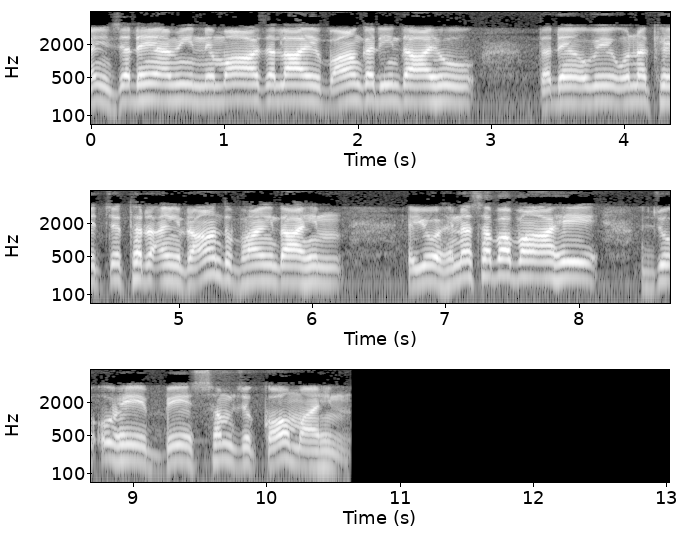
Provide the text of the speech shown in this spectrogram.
۽ جڏهن اوي نماز لاءِ بانگ ڏيندا آهيو تڏهن اهي ان کي چٿر ۽ راند ڀائيندا آهن. اهو هن سبب آهي جو اهي بيسمجهه قوم آهن.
